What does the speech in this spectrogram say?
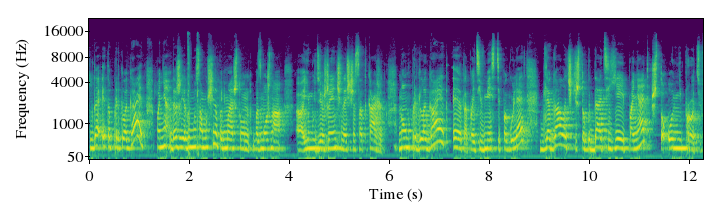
когда это предлагает, поня- даже я думаю, сам мужчина понимает, что он, возможно, э, ему де- женщина сейчас откажет, но он предлагает это, пойти вместе погулять для галочки, чтобы дать ей понять, что он не против,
